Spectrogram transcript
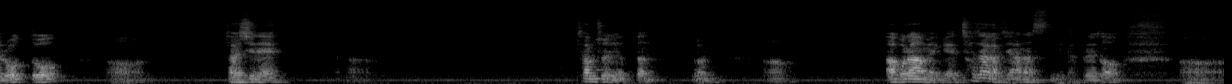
롯도 어, 자신의 어, 삼촌이었던 그런 어, 아브라함에게 찾아가지 않았습니다. 그래서 어,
